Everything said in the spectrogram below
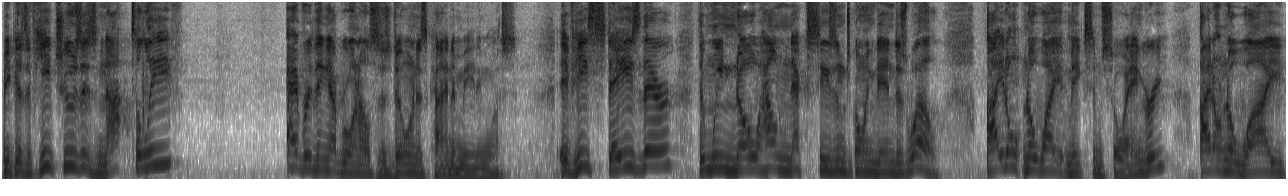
Because if he chooses not to leave, everything everyone else is doing is kind of meaningless. If he stays there, then we know how next season's going to end as well. I don't know why it makes him so angry. I don't know why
